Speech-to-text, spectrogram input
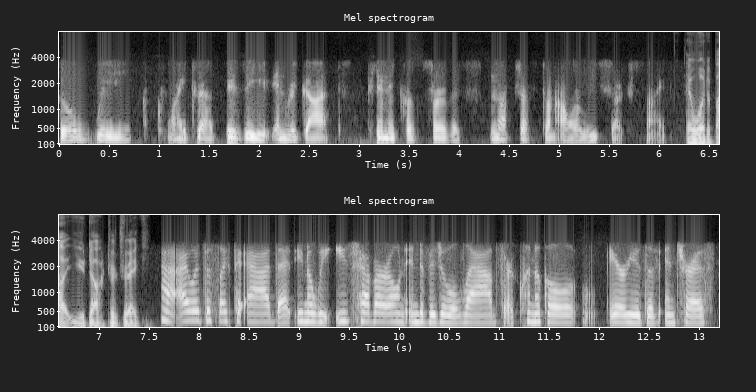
So we are quite uh, busy in regard clinical service not just on our research side. And what about you, Dr. Drake? I would just like to add that, you know, we each have our own individual labs, or clinical areas of interest,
